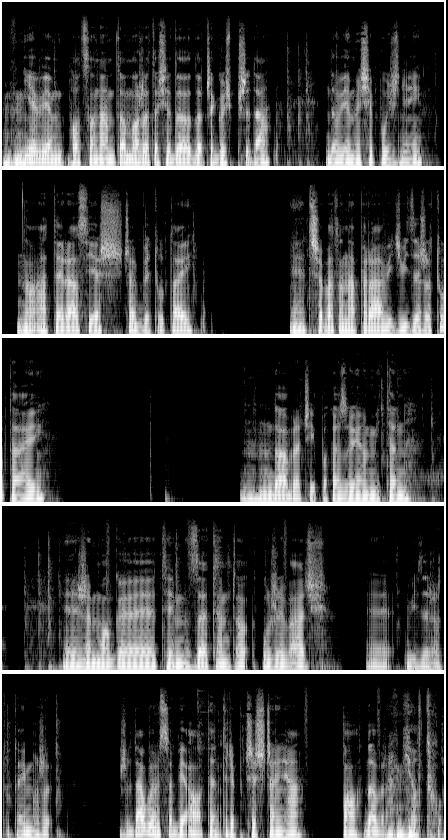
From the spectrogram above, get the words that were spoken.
Nie wiem po co nam to, może to się do, do czegoś przyda. Dowiemy się później. No a teraz jeszcze by tutaj yy, trzeba to naprawić. Widzę, że tutaj... Mhm, Dobra, czyli pokazują mi ten że mogę tym zetem to używać. Y, Widzę, że tutaj może, że dałbym sobie, o, ten tryb czyszczenia. O, dobra, miotło.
